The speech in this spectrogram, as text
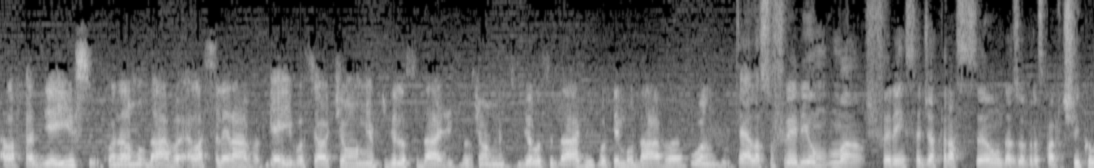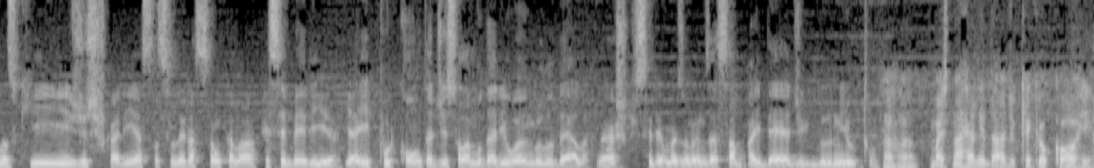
ela fazia isso, quando ela mudava, ela acelerava. E aí você ó, tinha um aumento de velocidade. Se você tinha um aumento de velocidade, você mudava o ângulo. É, ela sofreria uma diferença de atração das outras partículas que justificaria essa aceleração que ela receberia. E aí, por conta disso, ela mudaria o ângulo dela. Né? Acho que seria mais ou menos essa a ideia de- do Newton. Aham. Mas na realidade, o que é que ocorre?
